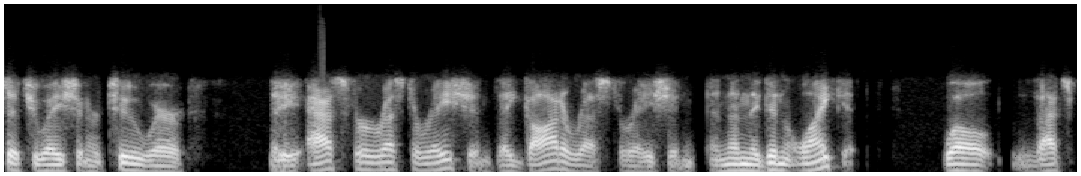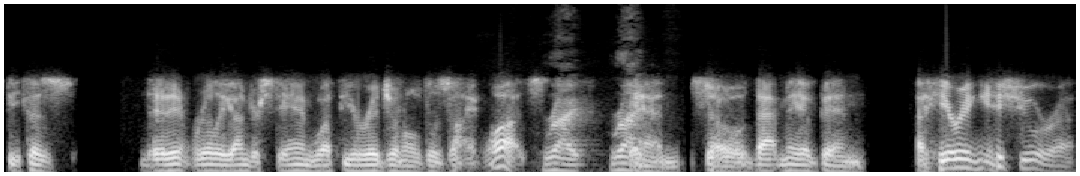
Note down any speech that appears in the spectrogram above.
situation or two where they asked for a restoration, they got a restoration, and then they didn't like it. Well, that's because they didn't really understand what the original design was. Right, right. And so that may have been a hearing issue or a,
